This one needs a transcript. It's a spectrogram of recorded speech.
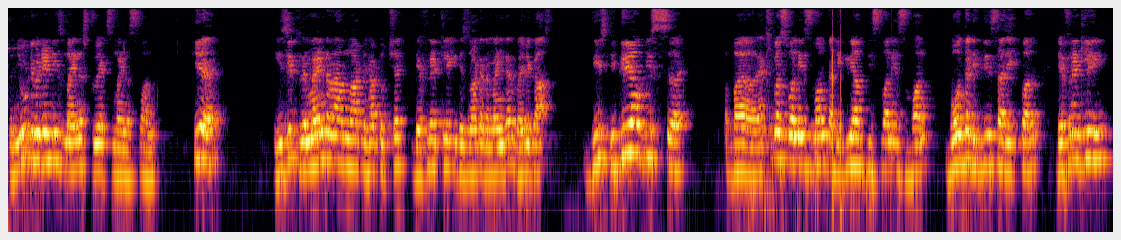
The new dividend is minus 2x minus 1. Here is it remainder or not? We have to check. Definitely it is not a remainder. Why? Because this degree of this uh, x plus 1 is 1. The degree of this one is 1. Both the degrees are equal. Definitely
